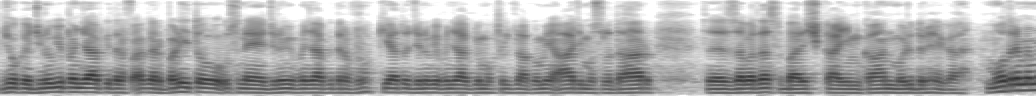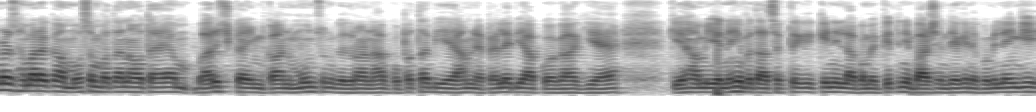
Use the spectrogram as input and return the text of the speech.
جو کہ جنوبی پنجاب کی طرف اگر بڑھی تو اس نے جنوبی پنجاب کی طرف رخ کیا، تو جنوبی پنجاب کے مختلف علاقوں میں آج مسلدھار زبردست بارش کا امکان موجود رہے گا۔ محترم ممبرز ہمارا کام موسم بتانا ہوتا ہے۔ بارش کا امکان مونسون کے دوران آپ کو پتہ بھی ہے، ہم نے پہلے بھی آپ کو آگاہ کیا ہے کہ ہم یہ نہیں بتا سکتے کہ کن علاقوں میں کتنی بارشیں دیکھنے کو ملیں گی۔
